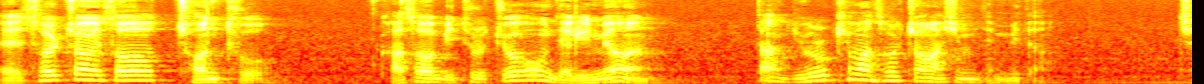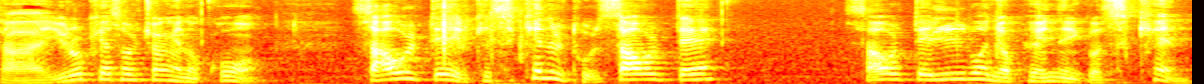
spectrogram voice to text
예, 설정에서 전투 가서 밑으로 쭉 내리면 딱 요렇게만 설정하시면 됩니다. 자 이렇게 설정해 놓고 싸울 때 이렇게 스캔을 돌 싸울 때 싸울 때 1번 옆에 있는 이거 스캔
